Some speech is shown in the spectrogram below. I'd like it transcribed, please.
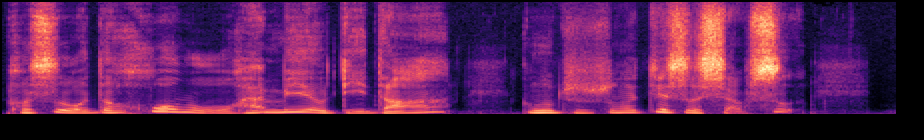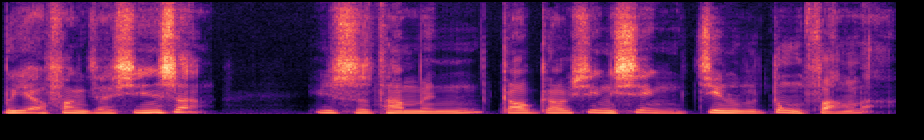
可是我的货物还没有抵达。”公主说：“这是小事，不要放在心上。”于是他们高高兴兴进入洞房了。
